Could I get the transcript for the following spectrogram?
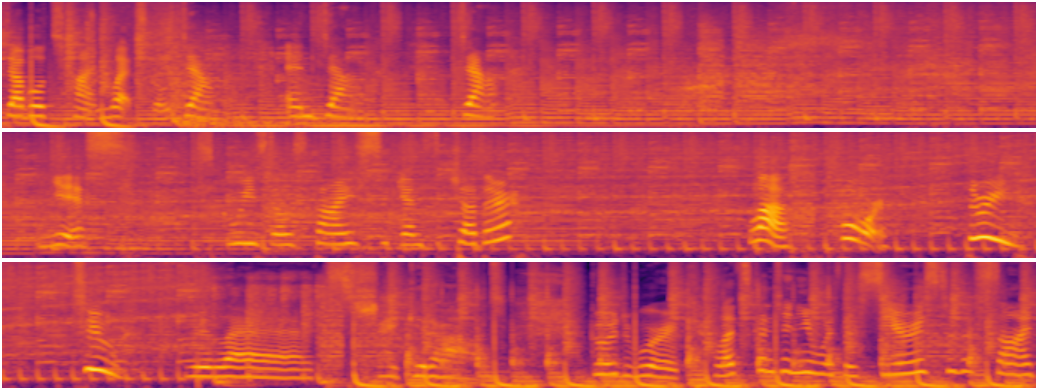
Double time. Let's go down and down, down. Yes. Squeeze those thighs against each other. Last four, three, two, relax. Shake it out. Good work. Let's continue with the series to the side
